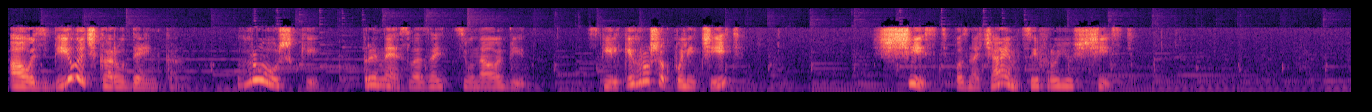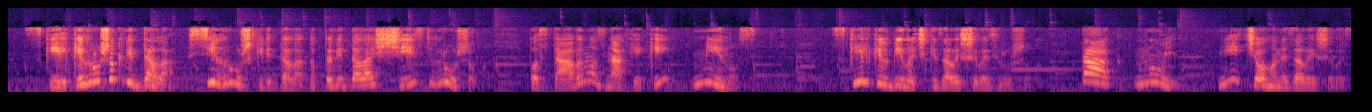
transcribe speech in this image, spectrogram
А ось білочка руденька грушки принесла зайцю на обід. Скільки грушок полічіть? Шість. Позначаємо цифрою 6. Скільки грушок віддала? Всі грушки віддала, тобто віддала 6 грушок. Поставимо знак який мінус. Скільки в білочки залишилось грушок? Так, нуль. Нічого не залишилось.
